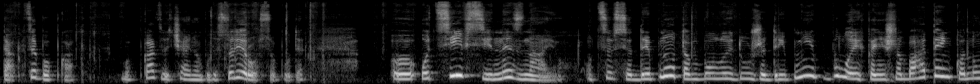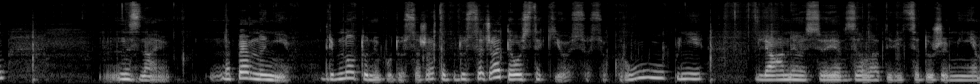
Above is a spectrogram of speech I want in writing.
Так, це бобкат. Бобкат, звичайно, буде. Соліросо буде. Е, Оці всі не знаю. Оце все дрібно, там були дуже дрібні. Було їх, звісно, багатенько, ну не знаю. Напевно, ні. Дрібноту не буду саджати. Буду саджати ось такі ось ось крупні. Ляни ось я взяла, дивіться, дуже мені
